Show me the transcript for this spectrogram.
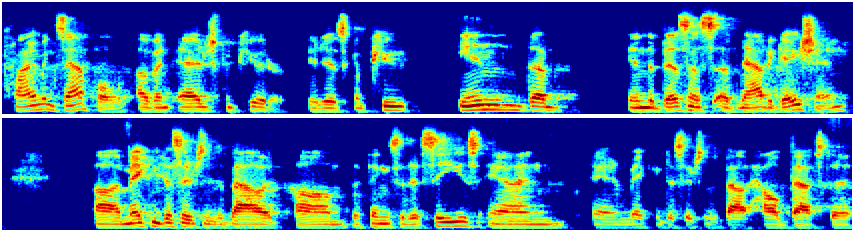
prime example of an edge computer. It is compute in the in the business of navigation, uh, making decisions about um, the things that it sees and and making decisions about how best to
